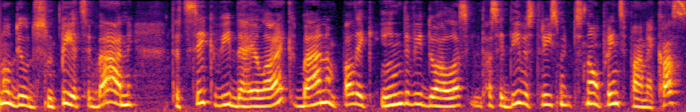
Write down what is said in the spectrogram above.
Nu, 25 bērni, tad cik vidēji laika bērnam paliek individuāli lasīt? Tas ir divas, trīs minūtes. Tas nav principā nekas.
